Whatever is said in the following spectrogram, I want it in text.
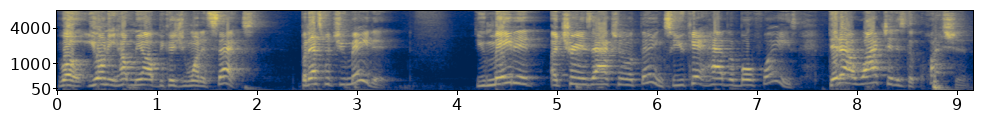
Well, you only helped me out because you wanted sex." But that's what you made it. You made it a transactional thing, so you can't have it both ways. Did I watch it? Is the question.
